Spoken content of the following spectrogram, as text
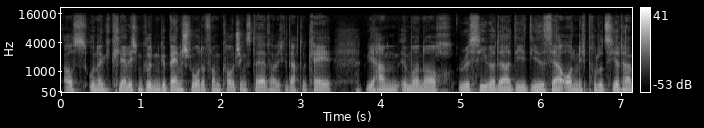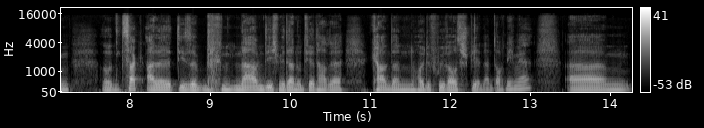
aus unerklärlichen Gründen gebencht wurde vom Coaching-Staff. Habe ich gedacht, okay, wir haben immer noch Receiver da, die dieses Jahr ordentlich produziert haben. Und zack, alle diese Namen, die ich mir da notiert hatte, kamen dann heute früh raus, spielen dann doch nicht mehr. Ähm,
